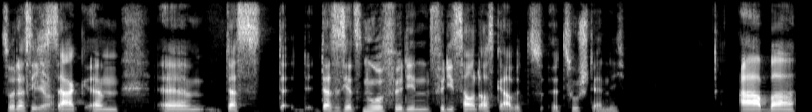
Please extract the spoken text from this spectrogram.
so dass ich ja. sage, ähm, ähm, dass das ist jetzt nur für den für die Soundausgabe äh, zuständig. Aber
